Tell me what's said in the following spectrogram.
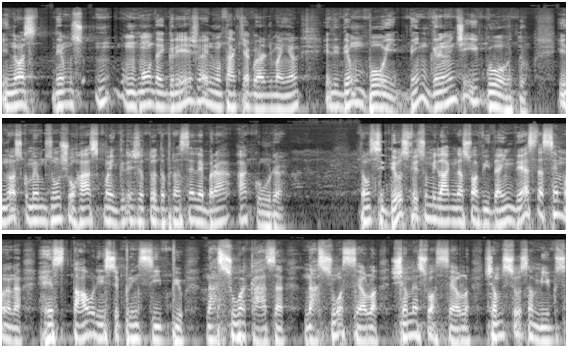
E nós demos um, um irmão da igreja, ele não está aqui agora de manhã, ele deu um boi bem grande e gordo. E nós comemos um churrasco com a igreja toda para celebrar a cura. Então, se Deus fez um milagre na sua vida ainda esta semana, restaure esse princípio na sua casa, na sua célula. Chame a sua célula, chame os seus amigos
